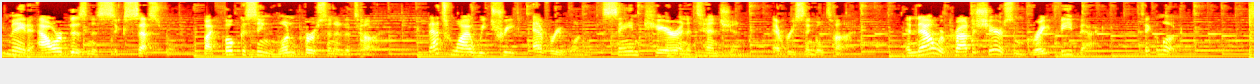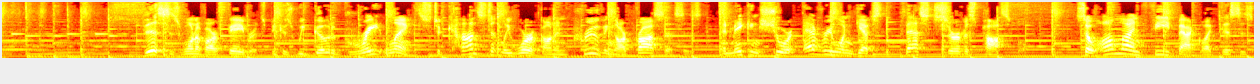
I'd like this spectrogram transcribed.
We've made our business successful by focusing one person at a time. That's why we treat everyone with the same care and attention every single time. And now we're proud to share some great feedback. Take a look. This is one of our favorites because we go to great lengths to constantly work on improving our processes and making sure everyone gets the best service possible. So online feedback like this is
